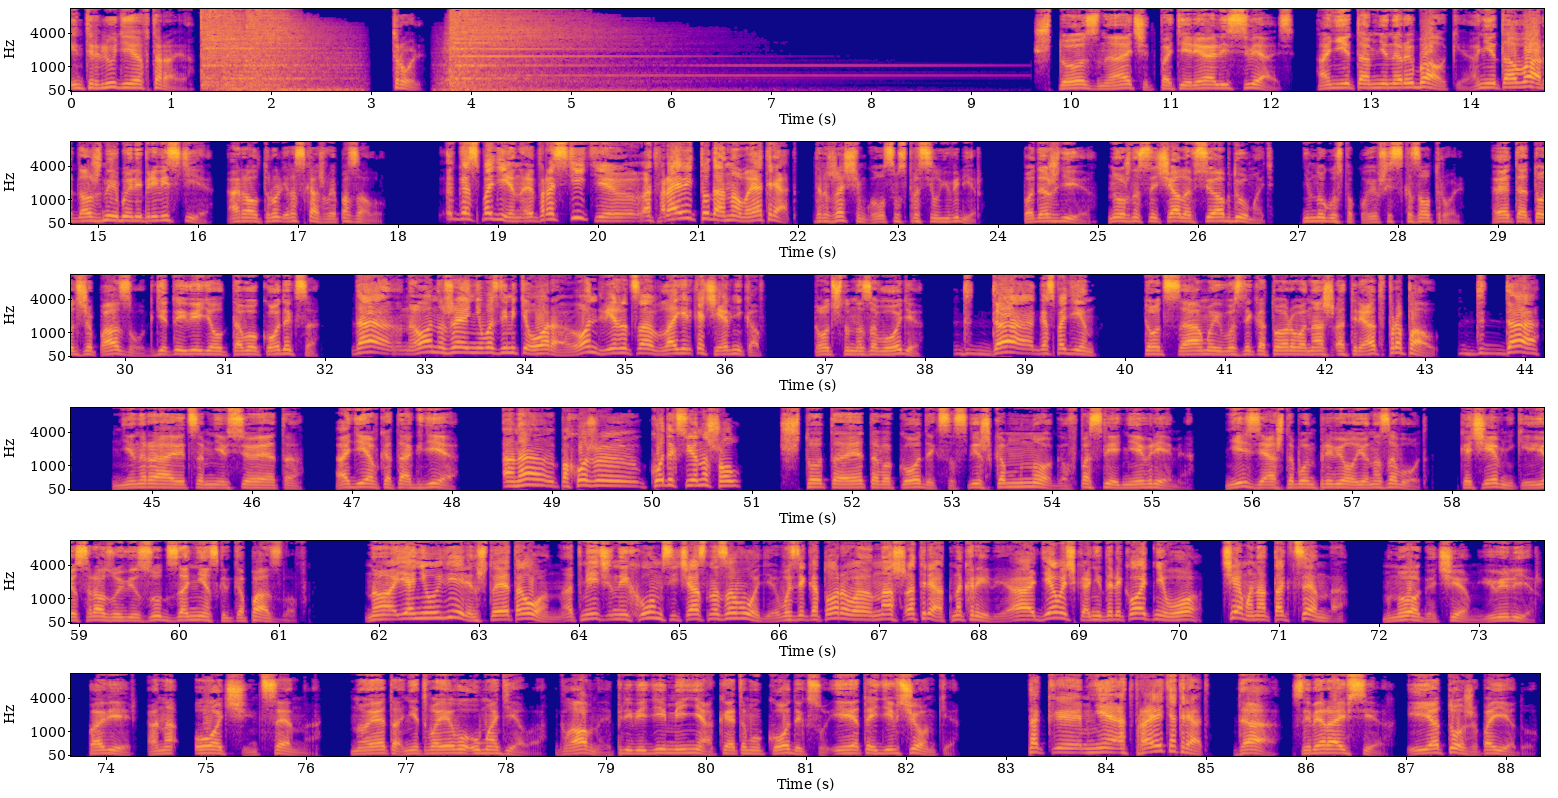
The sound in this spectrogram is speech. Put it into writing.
Интерлюдия вторая. Тролль. «Что значит потеряли связь? Они там не на рыбалке, они товар должны были привезти!» — орал тролль, рассказывая по залу. «Господин, простите, отправить туда новый отряд?» — дрожащим голосом спросил ювелир. «Подожди, нужно сначала все обдумать», — немного успокоившись, сказал тролль. «Это тот же пазл, где ты видел того кодекса?» «Да, но он уже не возле метеора, он движется в лагерь кочевников». «Тот, что на заводе?» Д «Да, господин». «Тот самый, возле которого наш отряд пропал?» Д «Да». «Не нравится мне все это. А девка-то где?» «Она, похоже, кодекс ее нашел». «Что-то этого кодекса слишком много в последнее время. Нельзя, чтобы он привел ее на завод. Кочевники ее сразу везут за несколько пазлов. Но я не уверен, что это он. Отмеченный Хум сейчас на заводе, возле которого наш отряд накрыли, а девочка недалеко от него. Чем она так ценна? Много чем, ювелир. Поверь, она очень ценна. Но это не твоего ума дело. Главное, приведи меня к этому кодексу и этой девчонке. Так э, мне отправить отряд? Да, собирай всех, и я тоже поеду.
